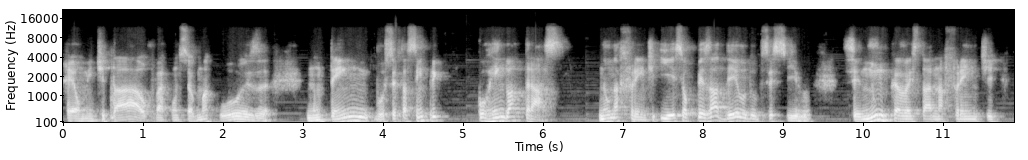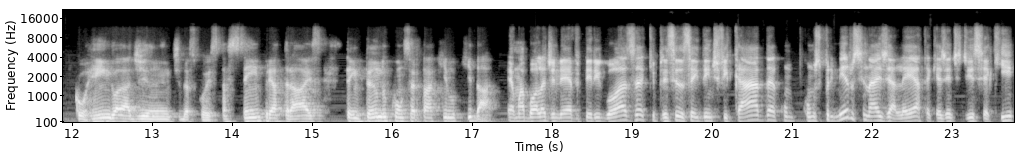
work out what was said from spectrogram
realmente está, ou que vai acontecer alguma coisa. Não tem. Você está sempre correndo atrás, não na frente. E esse é o pesadelo do obsessivo. Você nunca vai estar na frente correndo adiante das coisas, está sempre atrás, tentando consertar aquilo que dá. É uma bola de neve perigosa que precisa ser identificada com, com os primeiros sinais de alerta que a gente disse aqui,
